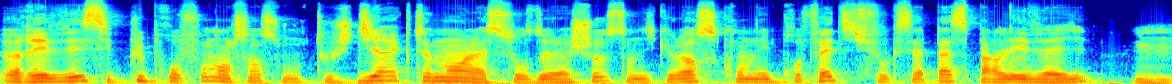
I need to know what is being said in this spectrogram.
rêver, c'est plus profond dans le sens où on touche directement à la source de la chose, tandis que lorsqu'on est prophète, il faut que ça passe par l'éveil. Mhm.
